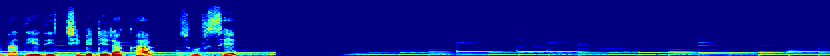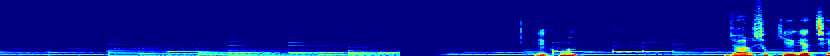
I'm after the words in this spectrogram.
এবার দিয়ে দিচ্ছি বেটে রাখা সর্ষে। দেখুন, জল শুকিয়ে গেছে।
